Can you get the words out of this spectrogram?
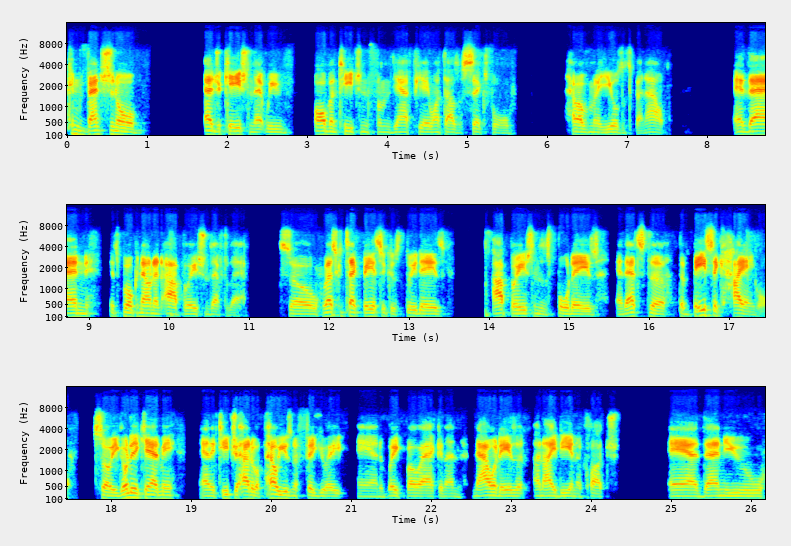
conventional education that we've all been teaching from the NFPA 1006 for however many years it's been out. And then it's broken down into operations after that. So Rescue Tech Basic is three days, operations is four days, and that's the the basic high angle. So you go to the academy and they teach you how to rappel using a figure eight and a brake bar rack, and then nowadays an ID and a clutch and then you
